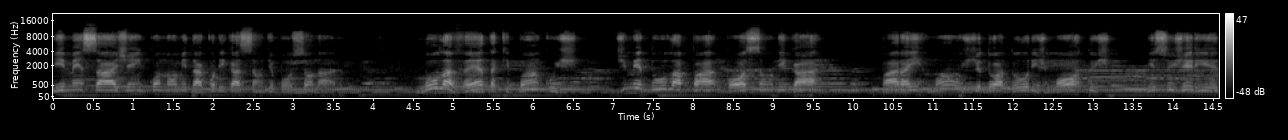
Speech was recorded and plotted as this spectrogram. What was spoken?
e mensagem com nome da coligação de Bolsonaro. Lula veta que bancos de medula possam ligar para irmãos de doadores mortos e sugerir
